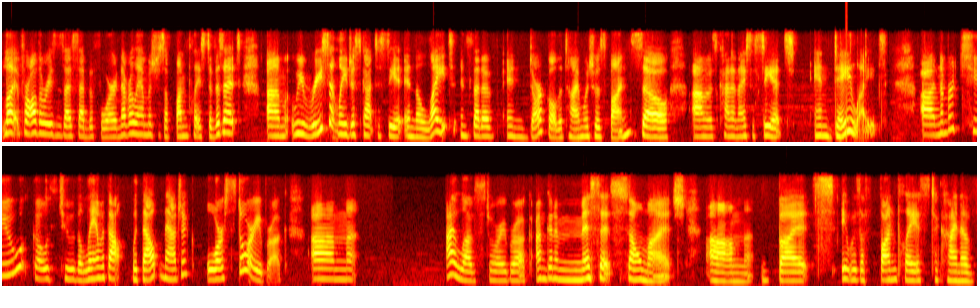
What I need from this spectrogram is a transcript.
Like, for all the reasons I said before, Neverland was just a fun place to visit. Um, we recently just got to see it in the light instead of in dark all the time, which was fun. So um, it was kind of nice to see it in daylight. Uh, number two goes to The Land Without Without Magic or Storybrooke. Um, I love Storybrooke. I'm gonna miss it so much. Um, but it was a fun place to kind of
